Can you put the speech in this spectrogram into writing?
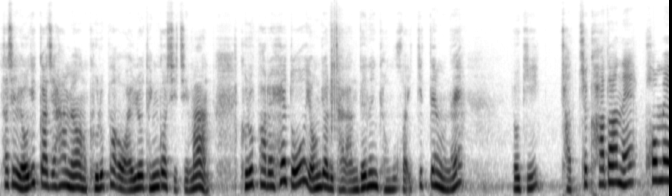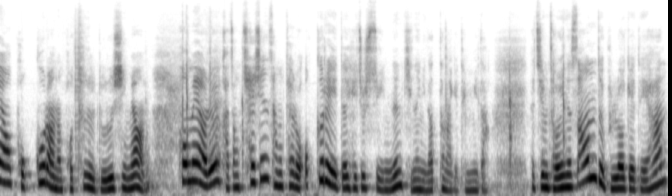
사실 여기까지 하면 그룹화가 완료된 것이지만 그룹화를 해도 연결이 잘 안 되는 경우가 있기 때문에 여기 좌측 하단에 펌웨어 복구라는 버튼을 누르시면 펌웨어를 가장 최신 상태로 업그레이드 해줄 수 있는 기능이 나타나게 됩니다. 지금 저희는 사운드 블럭에 대한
